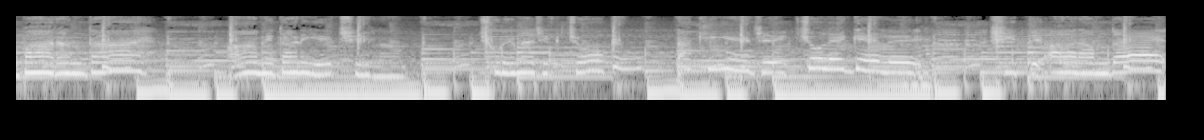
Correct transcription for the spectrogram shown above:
বারান্দায় আমি দাঁড়িয়েছিলাম। ছুড়ে ম্যাজিক চোখ তাকিয়ে যে চলে গেলে, শীতে আরাম দেয়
